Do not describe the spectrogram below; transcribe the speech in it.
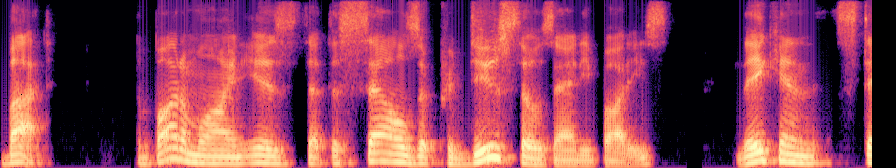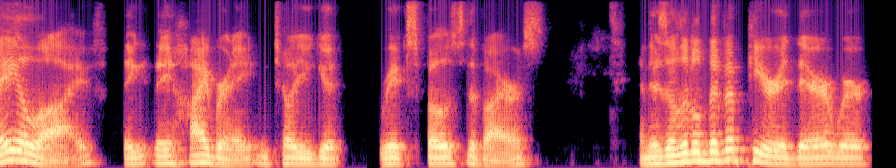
But the bottom line is that the cells that produce those antibodies, they can stay alive. They, they hibernate until you get re-exposed to the virus. And there's a little bit of a period there where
